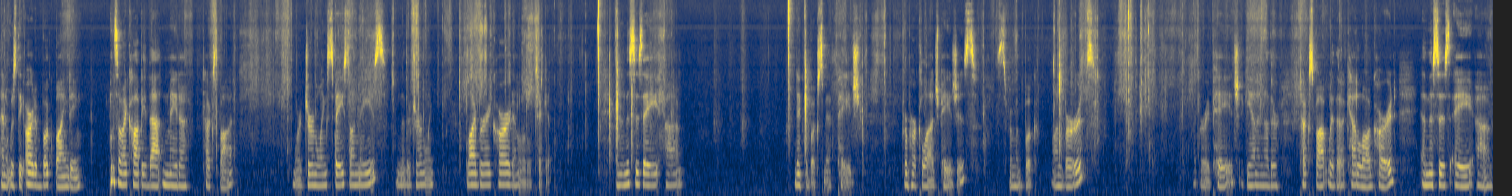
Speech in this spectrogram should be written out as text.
And it was The Art of Bookbinding. So I copied that and made a tuck spot. More journaling space on these. Another journaling library card and a little ticket. And then this is a um, Nik the Booksmith page from her collage pages. It's from a book on birds. library page. Again, another tuck spot with a catalog card. And this is a um,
